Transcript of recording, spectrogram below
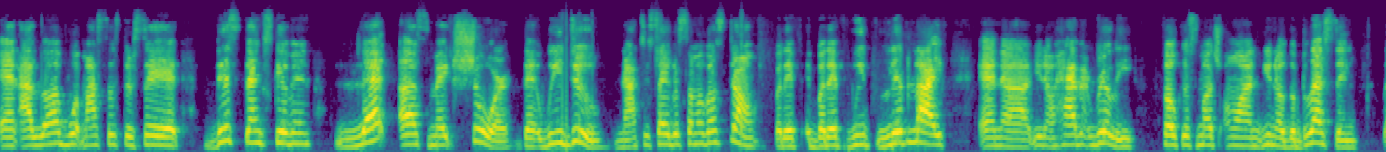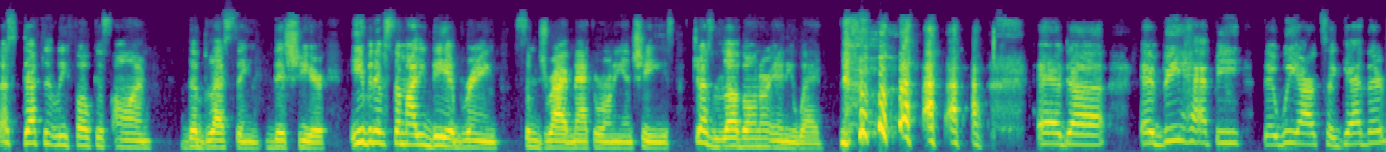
And I love what my sister said this Thanksgiving, let us make sure that we do, not to say that some of us don't, but if but if we've lived life and uh, you know, haven't really focused much on, you know, the blessing, let's definitely focus on the blessing this year. Even if somebody did bring some dry macaroni and cheese, just love on her anyway. and uh and be happy that we are together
